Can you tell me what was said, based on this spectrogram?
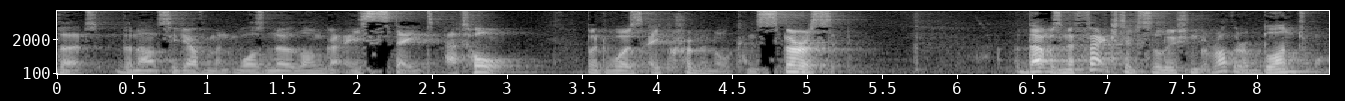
that the Nazi government was no longer a state at all, but was a criminal conspiracy. That was an effective solution, but rather a blunt one.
